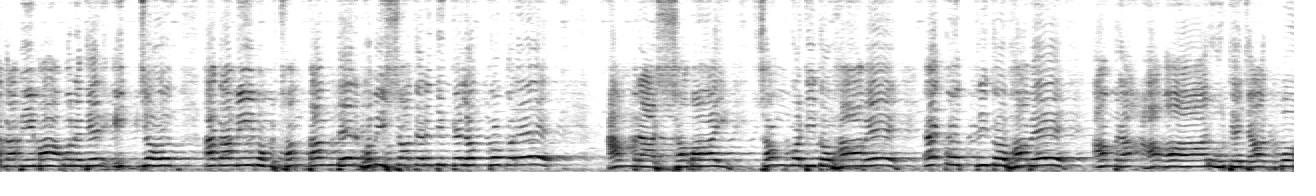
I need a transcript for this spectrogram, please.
আগামী মা বোনেদের ইজ্জত, আগামী সন্তানদের ভবিষ্যতের দিকে লক্ষ্য করে আমরা সবাই সংগঠিত ভাবে একত্রিত ভাবে আমরা আবার উঠে জাগবো।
